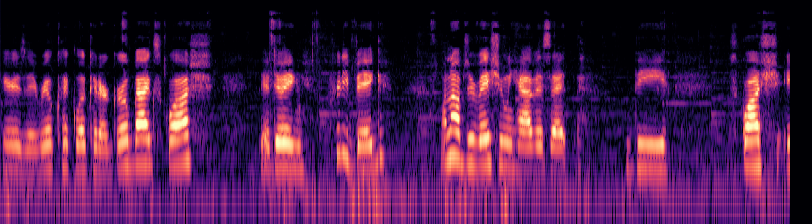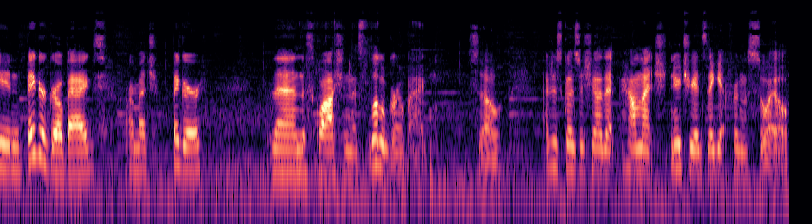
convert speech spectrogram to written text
Here's a real quick look at our grow bag squash. They're doing pretty big. One observation we have is that the squash in bigger grow bags are much bigger than the squash in this little grow bag. So that just goes to show that how much nutrients they get from the soil.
